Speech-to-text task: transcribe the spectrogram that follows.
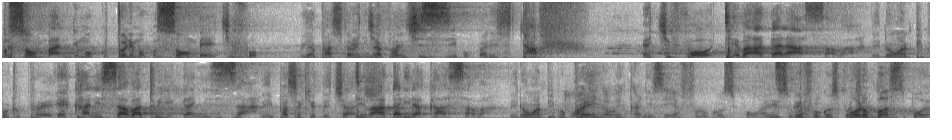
Musumba tuli mu kusomba ekifo. ekifo kizibu. Ekifo tebaagala asaba. They don't want people to pray. Batuyiganyiza they persecute the church. They don't want people praying. walingawo ekkanisa eya full gospel there used wansi to be a wali. full gospel full gospel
